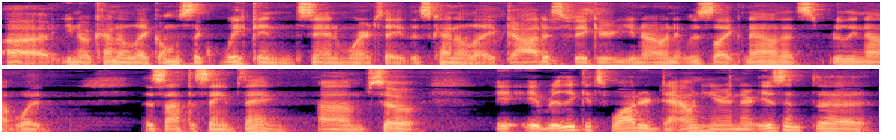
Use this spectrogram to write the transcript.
uh, you know, kind of like almost like Wiccan Santa Muerte, this kind of like goddess figure, you know, and it was like, no, that's really not what, that's not the same thing. Um, so it, it really gets watered down here, and there isn't the,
